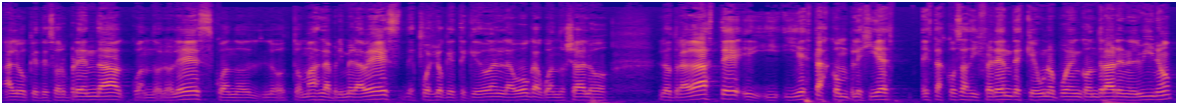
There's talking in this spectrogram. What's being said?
algo que te sorprenda cuando lo lees, cuando lo tomás la primera vez, después lo que te quedó en la boca cuando ya lo, lo tragaste, y- y estas complejidades, estas cosas diferentes que uno puede encontrar en el vino,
